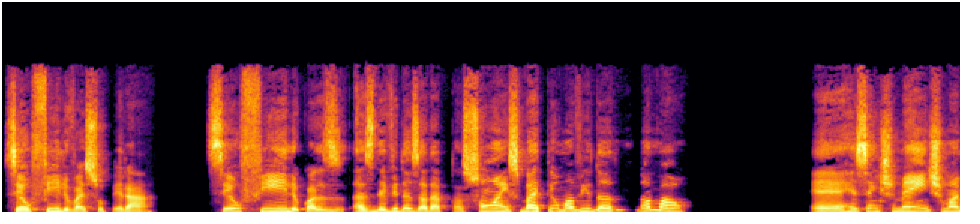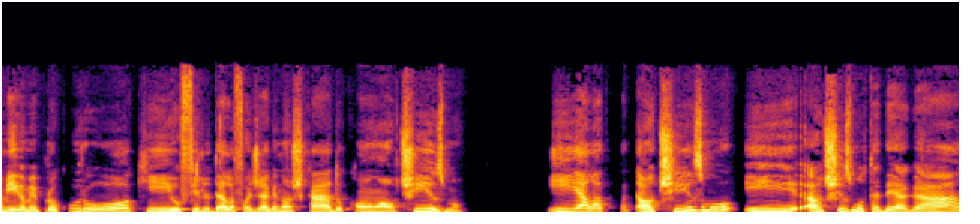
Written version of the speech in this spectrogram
seu filho vai superar, seu filho, com as, as devidas adaptações, vai ter uma vida normal. É, recentemente, uma amiga me procurou que o filho dela foi diagnosticado com autismo. E ela, autismo e autismo TDAH,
